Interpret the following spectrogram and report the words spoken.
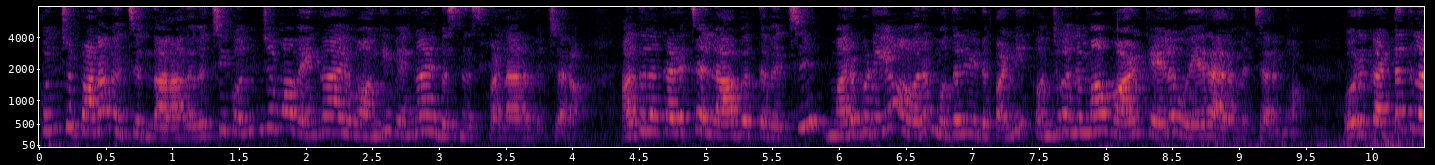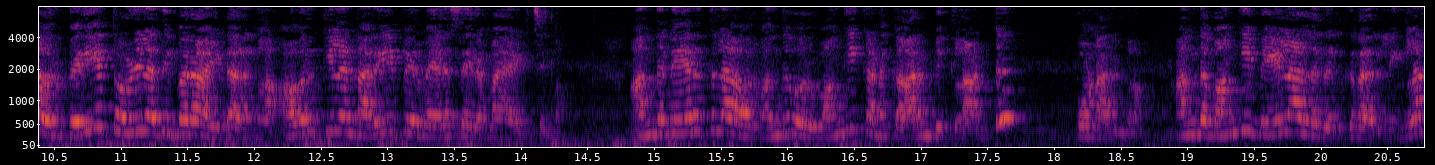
கொஞ்சம் பணம் வச்சிருந்தாராம். அதை வச்சு கொஞ்சமா வெங்காயம் வாங்கி வெங்காயம் பிசினஸ் பண்ண ஆரம்பிச்சாராம். அதுல கிடைச்ச லாபத்தை வச்சு மறுபடியும் அவர் முதலீடு பண்ணி கொஞ்சம் கொஞ்சமா வாழ்க்கையில உயர ஆரம்பிச்சாருங்களாம். ஒரு கட்டத்துல அவர் பெரிய தொழிலதிபரா ஆயிட்டாருங்களாம். அவர் கீழே நிறைய பேர் வேலை செய்யற மாதிரி ஆயிடுச்சுங்களாம். அந்த நேரத்துல அவர் வந்து ஒரு வங்கி கணக்கு ஆரம்பிக்கலான்ட்டு போனாருங்களாம். அந்த வங்கி மேலாளர் இருக்கிறாரு இல்லைங்களா?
